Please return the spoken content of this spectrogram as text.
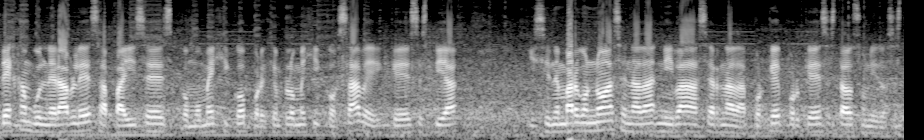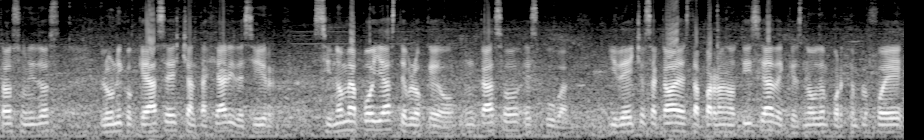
dejan vulnerables a países como México. Por ejemplo, México sabe que es espía y sin embargo no hace nada ni va a hacer nada. ¿Por qué? Porque es Estados Unidos. Estados Unidos lo único que hace es chantajear y decir, si no me apoyas te bloqueo. Un caso es Cuba. Y de hecho se acaba de destapar la noticia de que Snowden, por ejemplo, fue,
